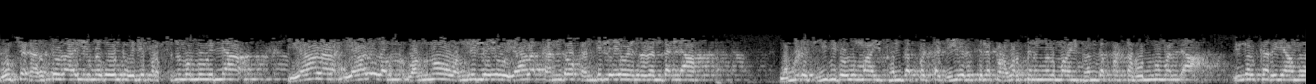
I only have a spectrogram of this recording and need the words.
പൂച്ച കറുത്തതായിരുന്നതുകൊണ്ട് വലിയ പ്രശ്നമൊന്നുമില്ല. ഇയാളെ ഇയാൾ വന്നോ വന്നില്ലയോ ഇയാളെ കണ്ടോ കണ്ടില്ലയോ എന്നതെന്തല്ല. നമ്മുടെ ജീവിതവുമായി ബന്ധപ്പെട്ട ജീവിതത്തിലെ പ്രവർത്തനങ്ങളുമായി ബന്ധപ്പെട്ട ഒന്നുമല്ല. നിങ്ങൾക്കറിയാമോ?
